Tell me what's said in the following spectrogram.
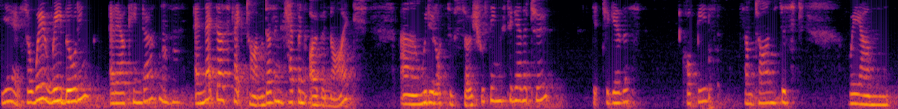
yeah, so we're rebuilding at our kinder, mm-hmm. and that does take time. It doesn't happen overnight. Um, we do lots of social things together too, get-togethers, coffees, sometimes. Just we um,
